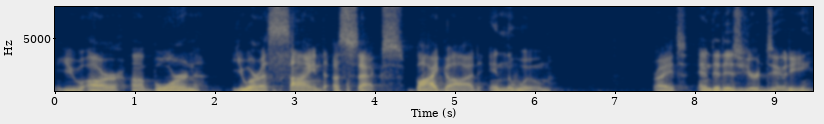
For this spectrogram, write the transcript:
You are uh, born you are assigned a sex by God in the womb, right? And it is your duty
